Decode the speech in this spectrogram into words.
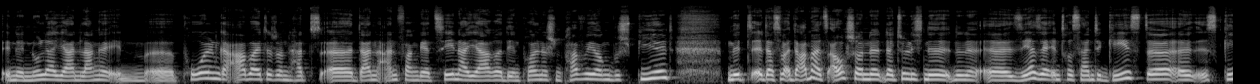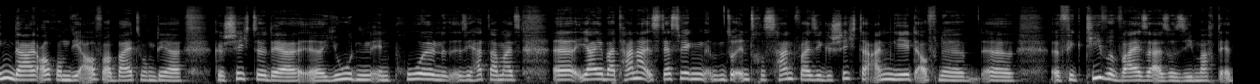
in den Nullerjahren lange in äh, Polen gearbeitet und hat äh, dann Anfang der Zehnerjahre den polnischen Pavillon bespielt. Mit, äh, das war damals auch schon ne, natürlich eine, eine äh, sehr, sehr interessante Geste. Äh, es ging da auch um die Aufarbeitung der Geschichte der äh, Juden in Polen. Sie hat damals, äh, Jaja Batana ist deswegen so interessant, weil sie Geschichte angeht auf eine äh, fiktive Weise. Also sie macht er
